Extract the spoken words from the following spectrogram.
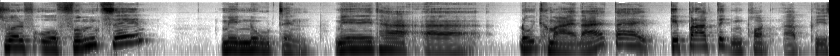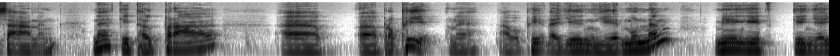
12 Uhr 15 Minuten មានន័យថាអឺ ដូចខ្មែរដែរតែគេប្រើតិចបំផុតភាសាហ្នឹងណាគេត្រូវប្រើអឺប្រភេទណាអាប្រភេទដែលយើងរៀនមុនហ្នឹងមានគេគេនិយាយ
